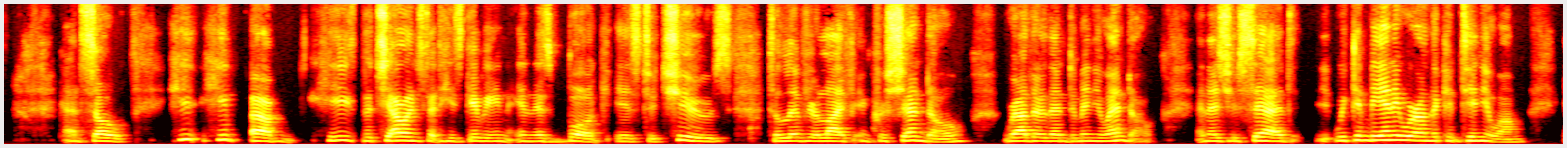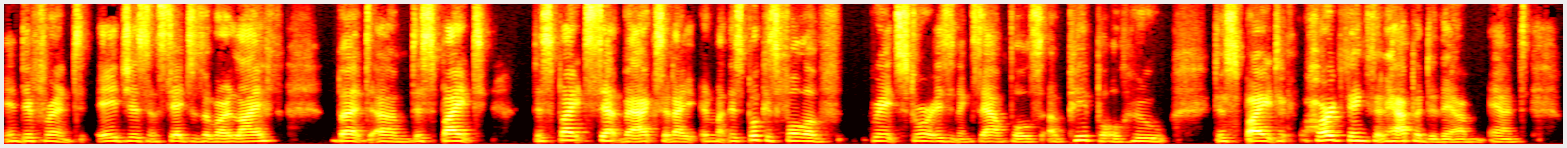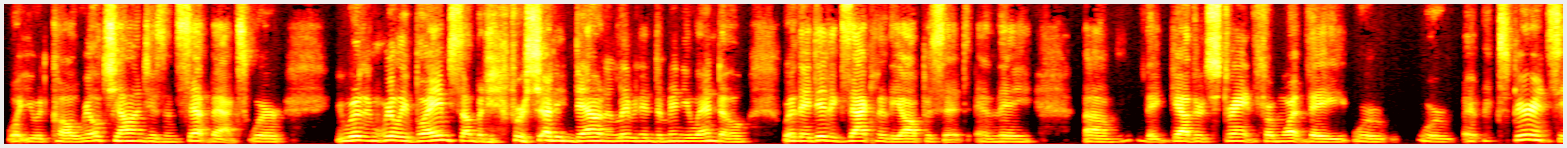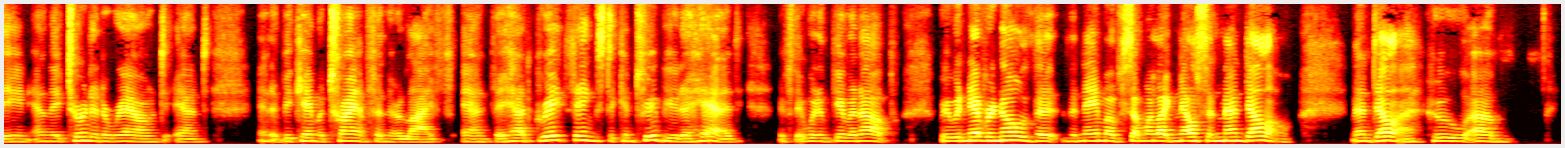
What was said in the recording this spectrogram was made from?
And so he he um he the challenge that he's giving in this book is to choose to live your life in crescendo rather than diminuendo and as you said, we can be anywhere on the continuum in different ages and stages of our life. But um, despite despite setbacks, and I and my, this book is full of great stories and examples of people who, despite hard things that happened to them and what you would call real challenges and setbacks, where you wouldn't really blame somebody for shutting down and living in diminuendo, where they did exactly the opposite and they um, they gathered strength from what they were were experiencing and they turned it around and and it became a triumph in their life. And they had great things to contribute ahead if they would have given up. We would never know the the name of someone like nelson mandela mandela who um,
